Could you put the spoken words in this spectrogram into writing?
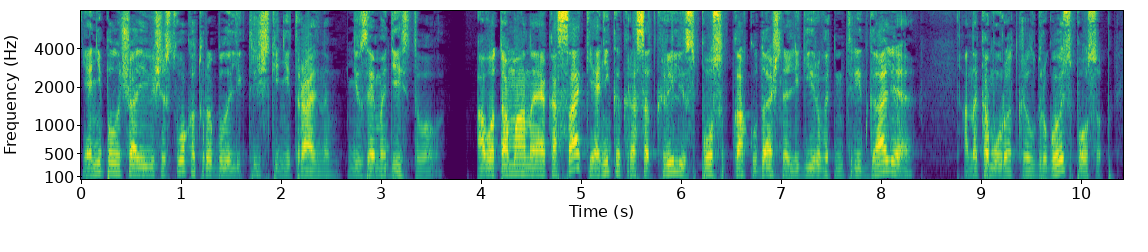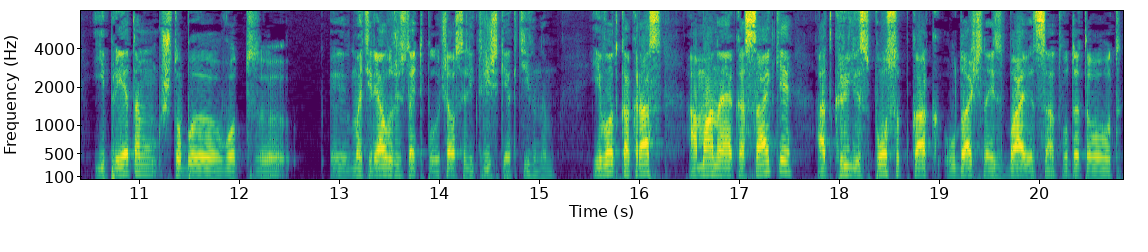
и они получали вещество, которое было электрически нейтральным, не взаимодействовало. А вот Амана и Акасаки, они как раз открыли способ, как удачно легировать нитрит галлия, а Накамура открыл другой способ, и при этом, чтобы вот э, материал в результате получался электрически активным. И вот как раз Амана и Акасаки открыли способ, как удачно избавиться от вот этого вот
